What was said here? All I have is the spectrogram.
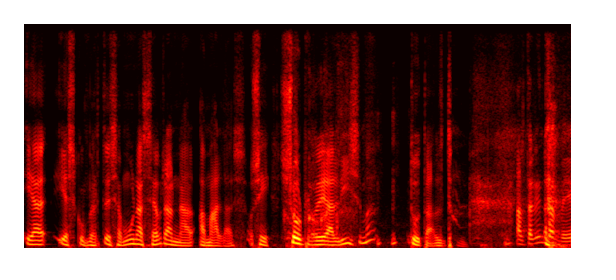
i, a- i es converteix en una cebra amb, a- amb ales. O sigui, surrealisme total. El tenim també,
